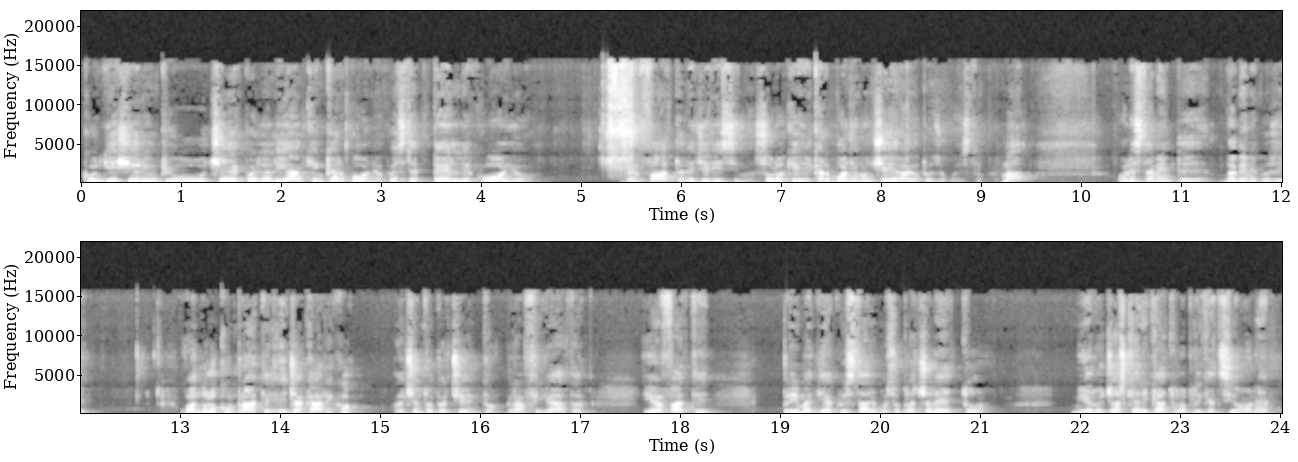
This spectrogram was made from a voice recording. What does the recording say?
Con 10 euro in più c'è quella lì anche in carbonio. Questa è pelle cuoio ben fatta, leggerissima, solo che il carbonio non c'era e ho preso questo, ma onestamente va bene così. Quando lo comprate è già carico al 100%, gran figata. Io infatti prima di acquistare questo braccialetto mi ero già scaricato l'applicazione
